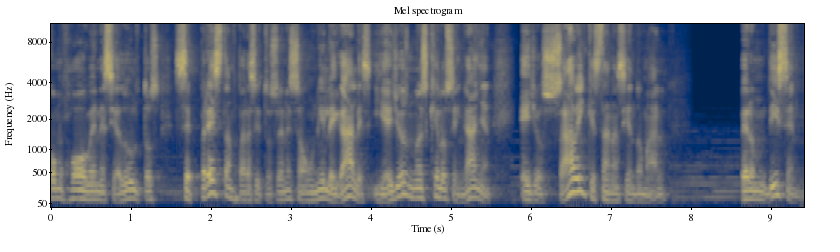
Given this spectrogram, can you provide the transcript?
cómo jóvenes y adultos se prestan para situaciones aún ilegales. Y ellos no es que los engañan, ellos saben que están haciendo mal, pero dicen,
